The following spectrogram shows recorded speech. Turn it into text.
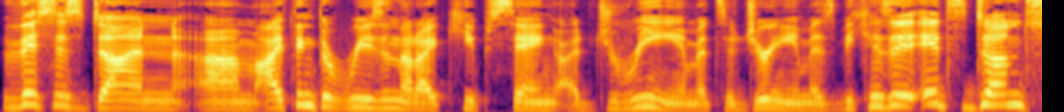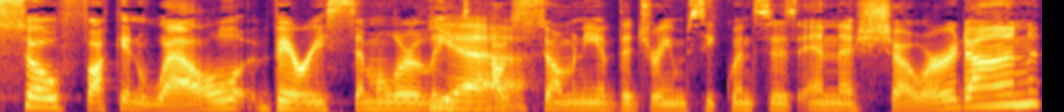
this is done. Um, I think the reason that I keep saying a dream, it's a dream, is because it, it's done so fucking well, very similarly to how so many of the dream sequences in this show are done.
